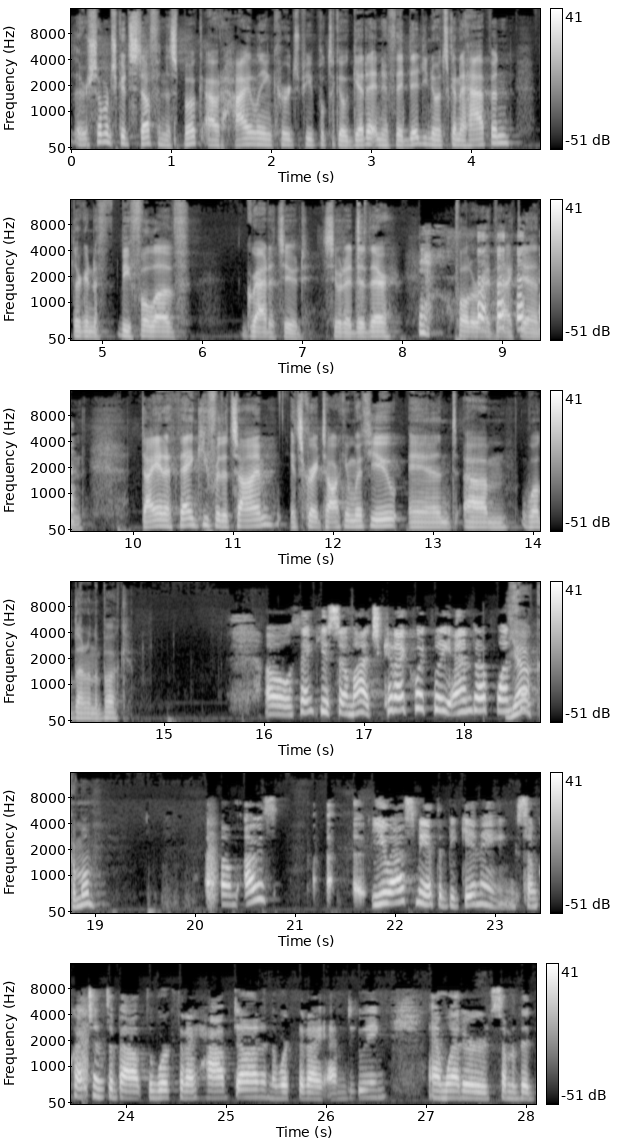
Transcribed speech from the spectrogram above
there's so much good stuff in this book. I would highly encourage people to go get it. And if they did, you know what's going to happen? They're going to be full of gratitude. See what I did there? Pulled it right back in. Diana, thank you for the time. It's great talking with you, and um, well done on the book. Oh, thank you so much. Can I quickly end up one? Yeah, thing? come on. Um, I was. Uh, you asked me at the beginning some questions about the work that I have done and the work that I am doing, and what are some of the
